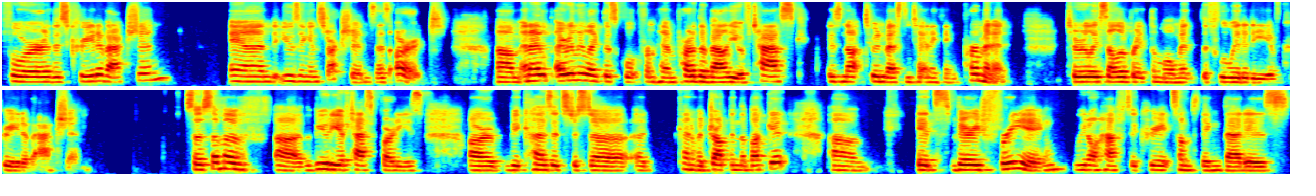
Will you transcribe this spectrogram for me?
for this creative action and using instructions as art. Um, and I, I really like this quote from him. Part of the value of task is not to invest into anything permanent, to really celebrate the moment, the fluidity of creative action. So some of uh, the beauty of task parties are because it's just a, a kind of a drop in the bucket. Um, it's very freeing. We don't have to create something that is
